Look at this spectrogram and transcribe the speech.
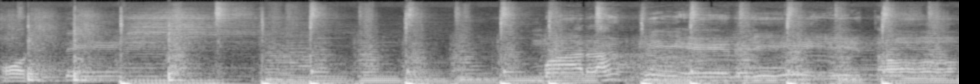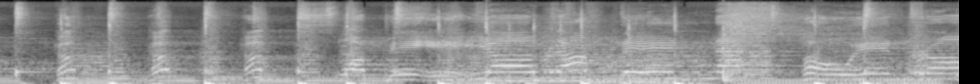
คนดี มารักพี่นี้ต่อครับครับครับว่าพี่ยอมรับเด่นนะเขาเห็นรอ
